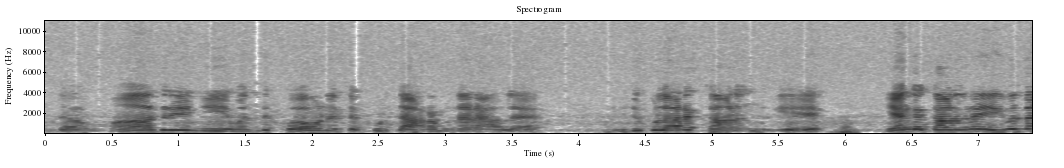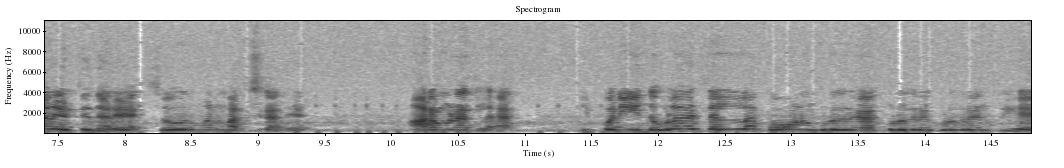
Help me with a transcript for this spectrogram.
இந்த மாதிரி நீ வந்து கோவணத்தை கொடுத்த அரை மணி நேரம் ஆல இதுக்குள்ளார காணுங்கிறியே. எங்க காணுங்கன்னா இவர் தானே எடுத்துனாரு சிவபெருமான் மறைச்சிட்டாரு. அரை மணி நேரத்துல இப்ப நீ இந்த உலகத்துல எல்லாம் கோவணம் கொடுக்குற கொடுக்குற கொடுக்குறன்றியே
